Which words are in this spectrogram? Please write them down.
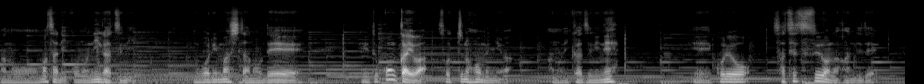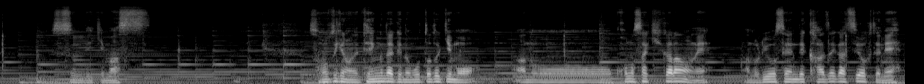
あのまさにこの2月に登りましたので、えーと、今回はそっちの方面にはあの行かずにね、えこれを左折するような感じで進んでいきます。その時のね、天狗岳登った時も、あのー、この先からのね、あの稜線で風が強くてね、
